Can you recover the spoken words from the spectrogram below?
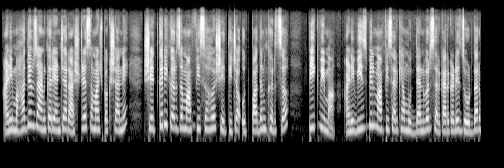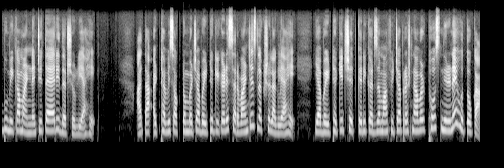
आणि महादेव जानकर यांच्या राष्ट्रीय समाज पक्षाने शेतकरी कर्जमाफीसह शेतीच्या उत्पादन खर्च पीक विमा आणि वीज बिल माफीसारख्या मुद्द्यांवर सरकारकडे जोरदार भूमिका मांडण्याची तयारी दर्शवली आहे. आता अठ्ठावीस ऑक्टोबरच्या बैठकीकडे सर्वांचेच लक्ष लागले आहे. या बैठकीत शेतकरी कर्जमाफीच्या प्रश्नावर ठोस निर्णय होतो का?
